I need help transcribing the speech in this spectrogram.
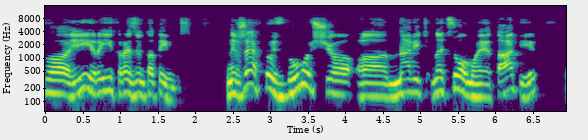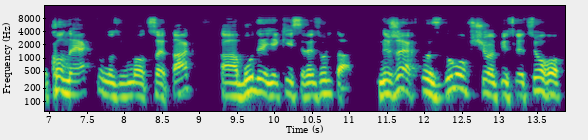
о, і їх результативність. Невже хтось думав, що е, навіть на цьому етапі конекту, назвемо це так, е, буде якийсь результат? Невже хтось думав, що після цього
